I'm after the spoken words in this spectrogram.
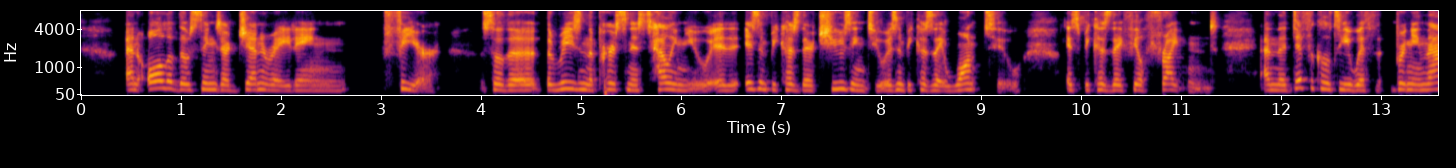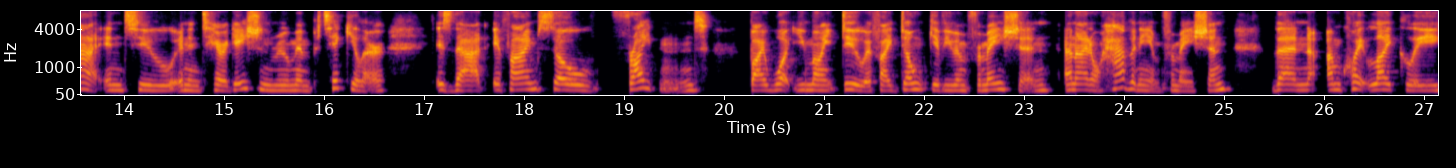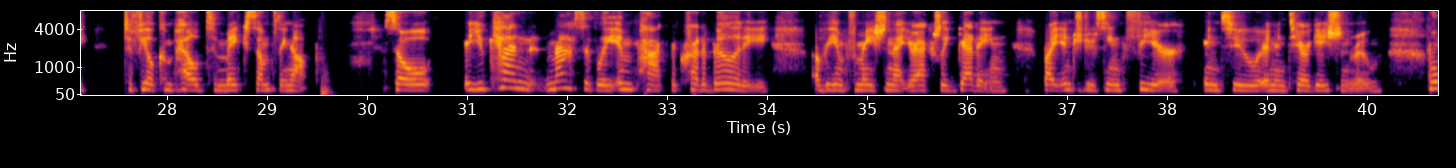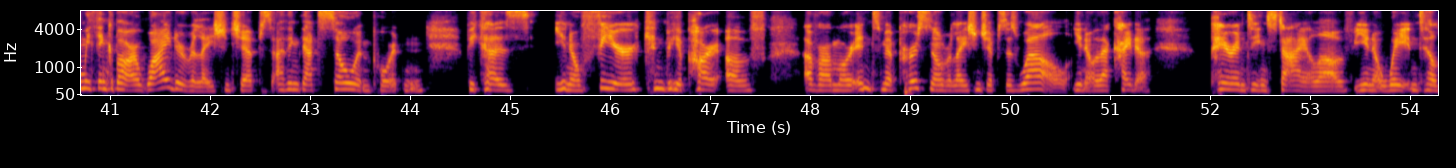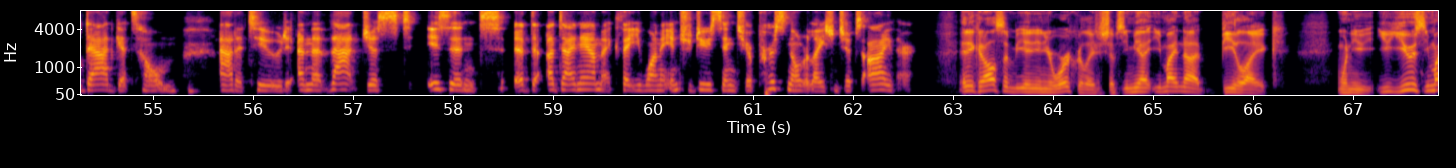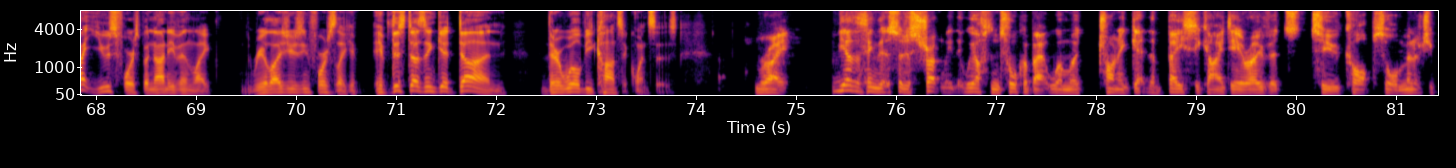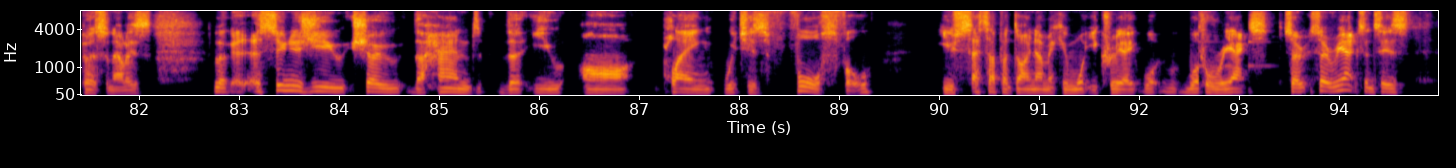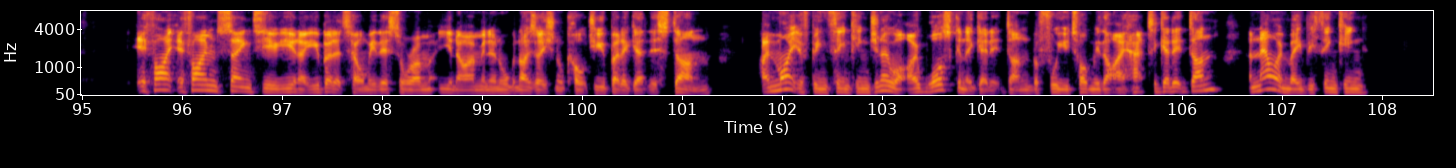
And all of those things are generating fear. So the the reason the person is telling you it isn't because they're choosing to, isn't because they want to. It's because they feel frightened. And the difficulty with bringing that into an interrogation room in particular is that if I'm so frightened by what you might do if I don't give you information and I don't have any information, then I'm quite likely to feel compelled to make something up. So you can massively impact the credibility of the information that you're actually getting by introducing fear into an interrogation room. When we think about our wider relationships, I think that's so important because you know fear can be a part of of our more intimate personal relationships as well you know that kind of parenting style of you know wait until dad gets home attitude and that that just isn't a, a dynamic that you want to introduce into your personal relationships either. And it can also be in your work relationships. You might you might not be like when you you use you might use force but not even like realize using force. Like if, if this doesn't get done there will be consequences. Right the other thing that sort of struck me that we often talk about when we're trying to get the basic idea over to cops or military personnel is look, as soon as you show the hand that you are playing, which is forceful, you set up a dynamic in what you create, what what reacts. So so reactance is if I if I'm saying to you, you know, you better tell me this, or I'm, you know, I'm in an organizational culture, you better get this done. I might have been thinking, do you know what? I was going to get it done before you told me that I had to get it done. And now I may be thinking,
